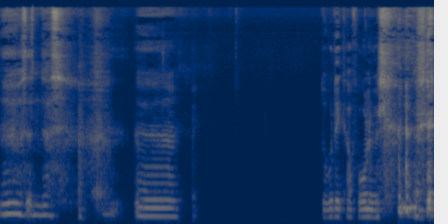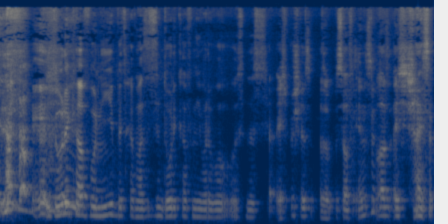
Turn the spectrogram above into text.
Äh, was ist denn das? äh, Dodekaphonisch. Dodekaphonie betreffen. Was ist denn Dodekaphonie? Warte, wo, wo ist denn das? Ich hab echt beschissen. Also bis auf Ins war es echt scheiße.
